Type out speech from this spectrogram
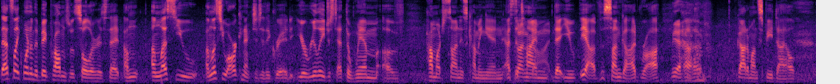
that's like one of the big problems with solar is that un- unless you unless you are connected to the grid, you're really just at the whim of how much sun is coming in at the, sun time god. that you yeah of the sun god Ra. Yeah. Um, got him on speed dial.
